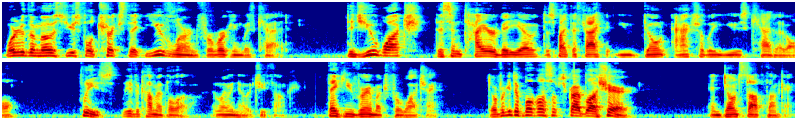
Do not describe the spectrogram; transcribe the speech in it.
What are the most useful tricks that you've learned for working with CAD? Did you watch this entire video despite the fact that you don't actually use CAD at all? Please leave a comment below and let me know what you think. Thank you very much for watching. Don't forget to blah blah subscribe blah share, and don't stop thunking.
